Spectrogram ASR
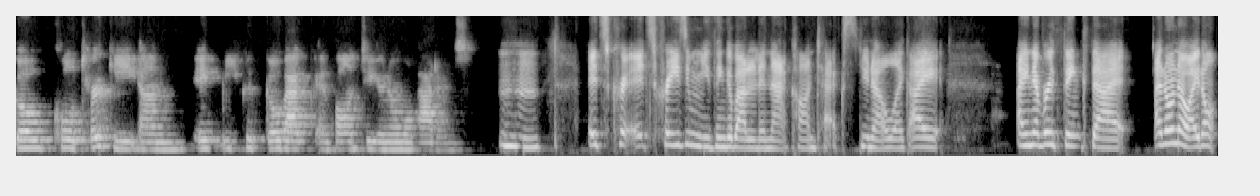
go cold turkey, um, it, you could go back and fall into your normal patterns. Mm-hmm. It's it's crazy when you think about it in that context. You know, like I I never think that I don't know. I don't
